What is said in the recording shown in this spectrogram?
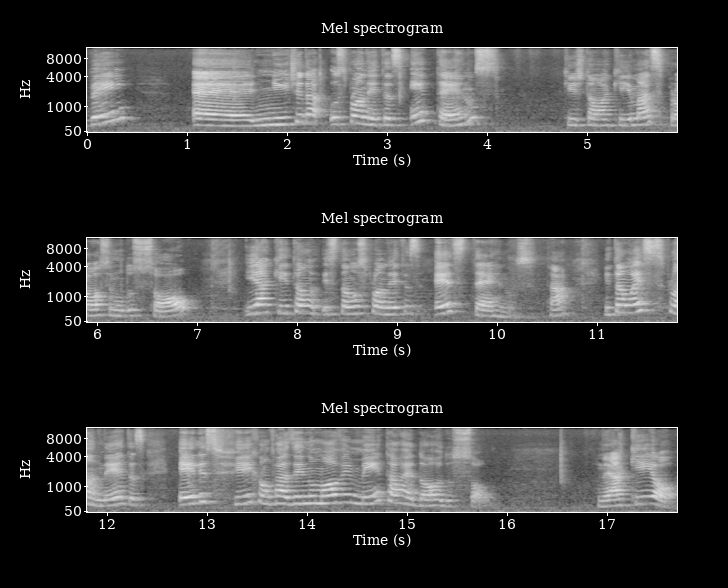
bem é, nítida os planetas internos, que estão aqui mais próximo do Sol, e aqui tão, estão os planetas externos, tá? Então, esses planetas, eles ficam fazendo um movimento ao redor do Sol. Né? Aqui, ó,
